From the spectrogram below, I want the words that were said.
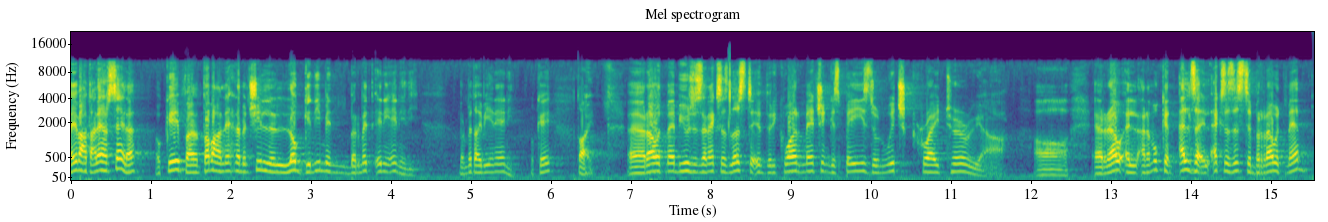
هيبعت عليها رسالة. Okay؟ فطبعا إحنا بنشيل ال log دي من permit any any دي. Permit IP any any okay طيب uh, route map uses an access list if the required matching is based on آه ال rou... ال... أنا ممكن ألزق ال access list بال route map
